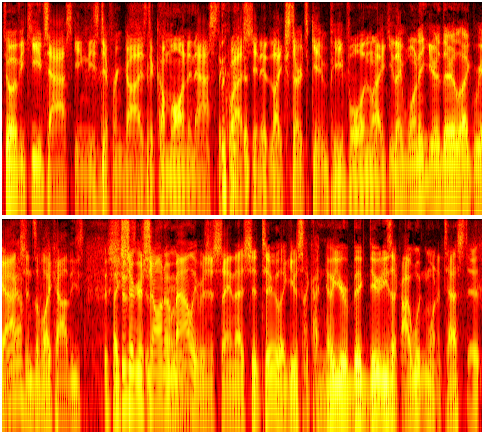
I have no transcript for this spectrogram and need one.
So if he keeps asking these different guys to come on and ask the question, it like starts getting people and like they want to hear their like reactions of like how these It's like just- Sugar it's Sean funny. O'Malley was just saying that shit too. Like he was like, I know you're a big dude. He's like, I wouldn't want to test it.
